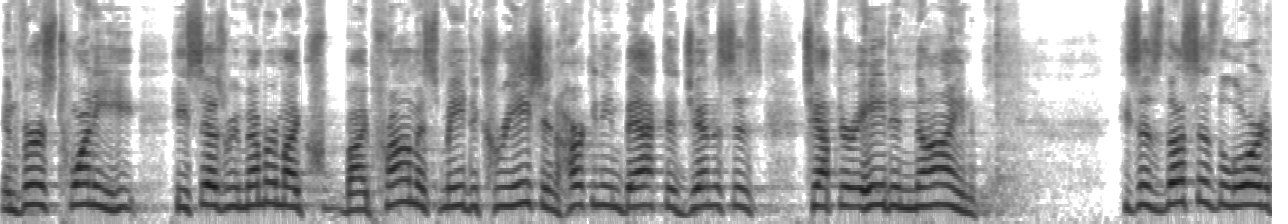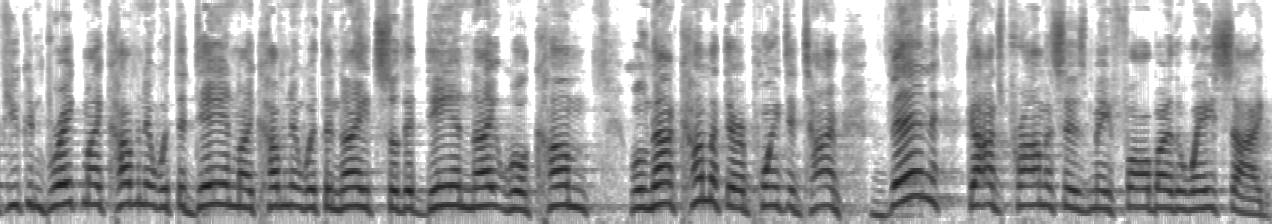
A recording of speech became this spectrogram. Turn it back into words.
In verse 20, he, he says, Remember my, my promise made to creation, hearkening back to Genesis chapter 8 and 9. He says, Thus says the Lord, if you can break my covenant with the day and my covenant with the night, so that day and night will come, will not come at their appointed time, then God's promises may fall by the wayside.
